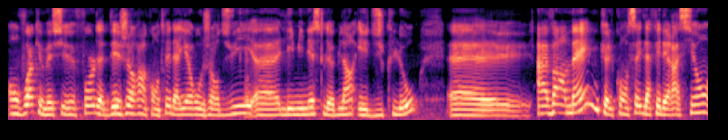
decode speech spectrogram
On voit que M. Ford a déjà rencontré d'ailleurs aujourd'hui euh, les ministres Leblanc et Duclos, euh, avant même que le Conseil de la Fédération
